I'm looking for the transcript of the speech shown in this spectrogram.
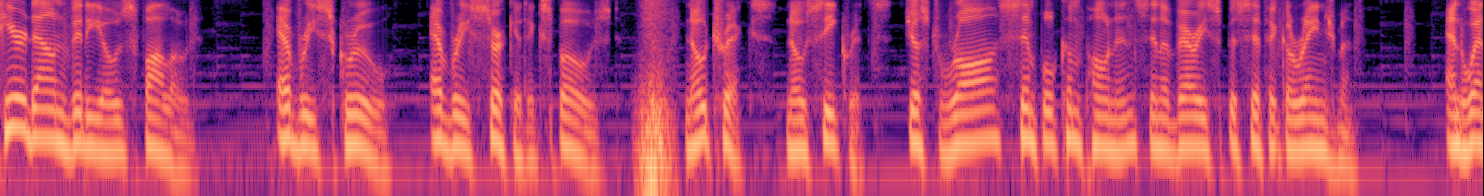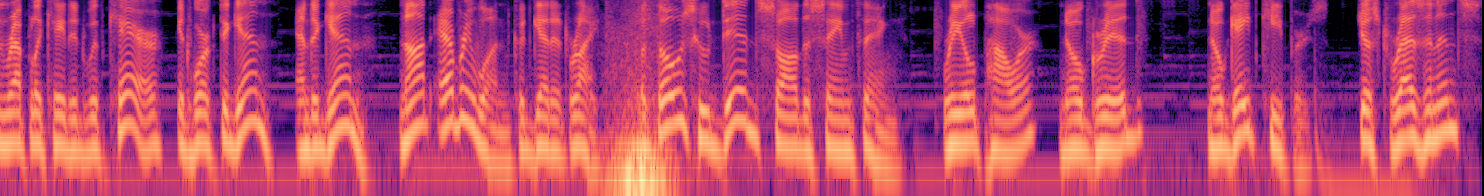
Tear-down videos followed. Every screw, every circuit exposed. No tricks, no secrets, just raw, simple components in a very specific arrangement. And when replicated with care, it worked again and again. Not everyone could get it right, but those who did saw the same thing. Real power, no grid, no gatekeepers, just resonance,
